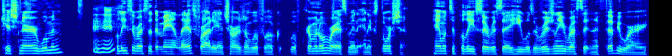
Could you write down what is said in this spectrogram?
Kitchener woman. Mm-hmm. Police arrested the man last Friday and charged him with uh, with criminal harassment and extortion. Hamilton Police Service said he was originally arrested in February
